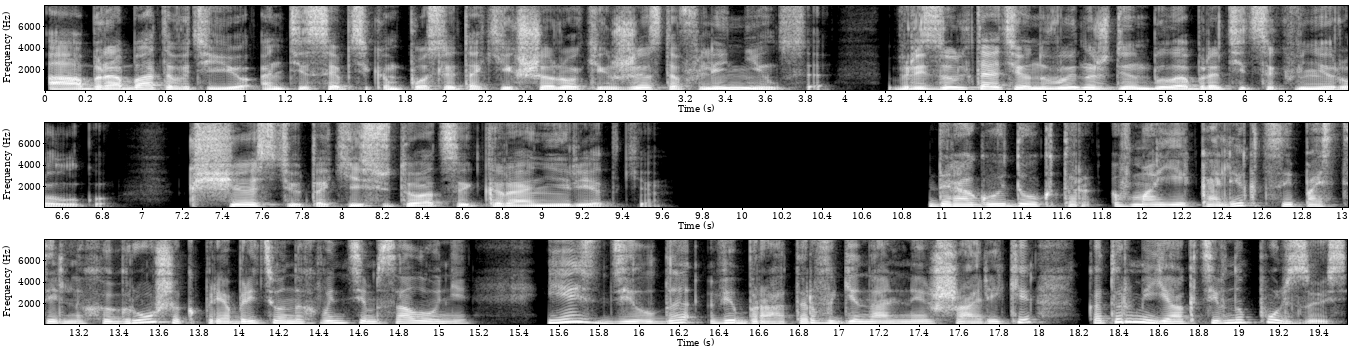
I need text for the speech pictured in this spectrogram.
а обрабатывать ее антисептиком после таких широких жестов ленился. В результате он вынужден был обратиться к венерологу. К счастью, такие ситуации крайне редки. Дорогой доктор, в моей коллекции постельных игрушек, приобретенных в интим-салоне, есть дилдо, вибратор, вагинальные шарики, которыми я активно пользуюсь.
